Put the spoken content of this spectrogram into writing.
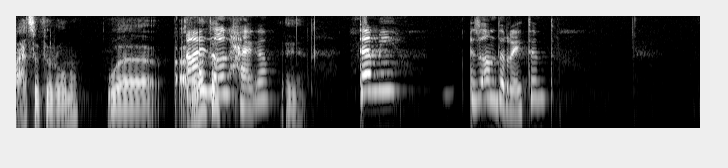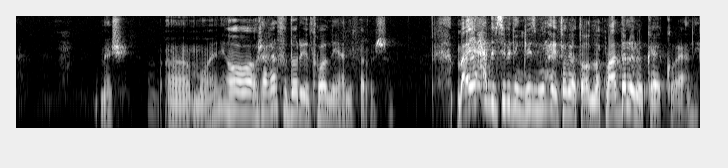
1-0 روما و أتلانتا- أقول حاجة. إيه؟ تامي is underrated ماشي. آه ما يعني هو شغال في الدوري الإيطالي يعني فمش ما أي حد بيسيب الإنجليزي بيروح إيطاليا يتالق ما عندنا لوكاكو يعني.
